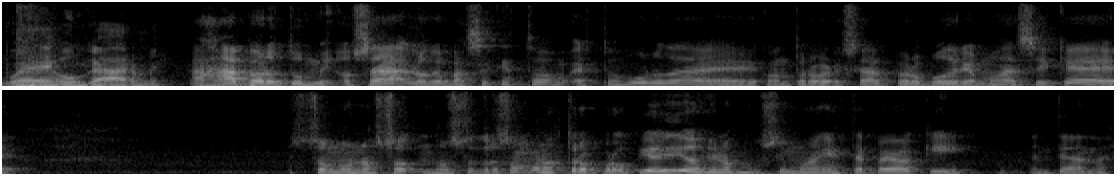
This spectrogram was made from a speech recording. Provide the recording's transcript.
puede juzgarme. Ajá, pero tú, o sea, lo que pasa es que esto, esto es burda de controversial, pero podríamos decir que somos noso- nosotros somos nuestro propio Dios y nos pusimos en este peo aquí, ¿entiendes?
